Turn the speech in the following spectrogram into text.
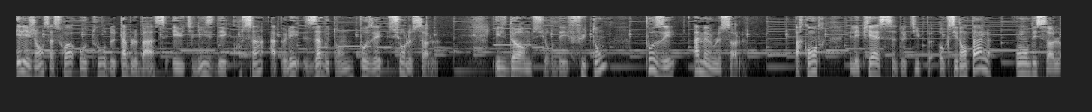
et les gens s'assoient autour de tables basses et utilisent des coussins appelés zabuton posés sur le sol. Ils dorment sur des futons posés à même le sol. Par contre, les pièces de type occidental ont des sols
